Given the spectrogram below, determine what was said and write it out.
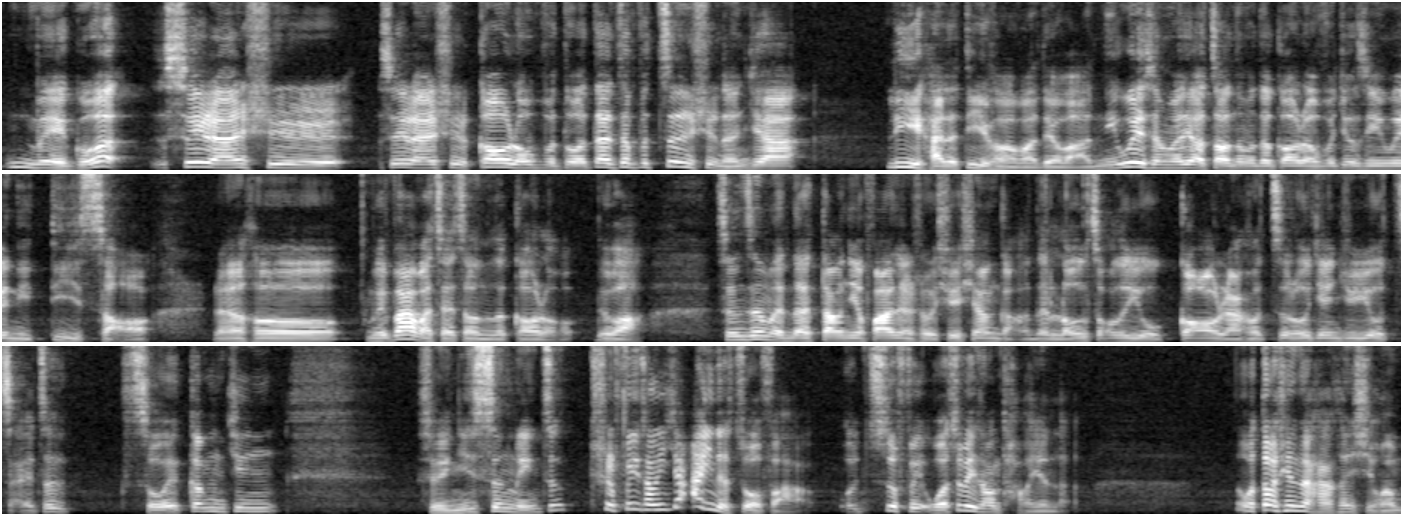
美国虽然是虽然是高楼不多，但这不正是人家厉害的地方嘛？对吧？你为什么要造那么多高楼？不就是因为你地少，然后没办法才造那么多高楼，对吧？深圳嘛，那当年发展的时候学香港的楼造的又高，然后楼间距又窄，这所谓钢筋水泥森林，这是非常压抑的做法。我是非我是非常讨厌的，我到现在还很喜欢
